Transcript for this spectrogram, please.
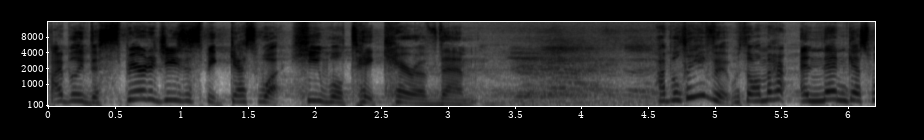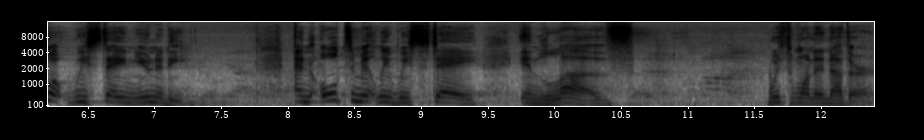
I believe the Spirit of Jesus speaks. Guess what? He will take care of them. I believe it with all my heart. And then guess what? We stay in unity. And ultimately, we stay in love with one another.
